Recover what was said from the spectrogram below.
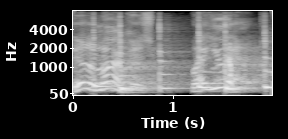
Little Marcus. Where you at?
